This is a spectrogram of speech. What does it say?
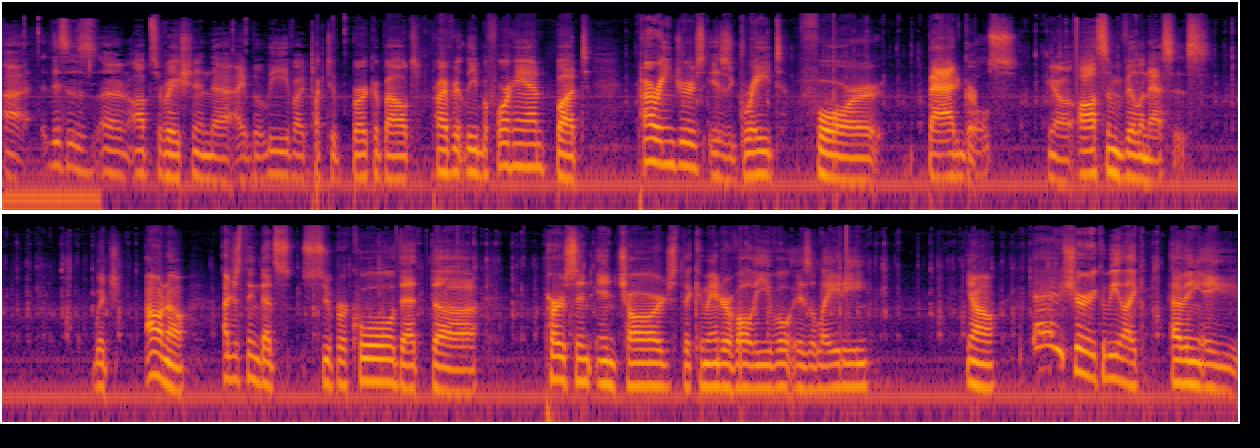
uh, this is an observation that I believe I talked to Burke about privately beforehand. But Power Rangers is great for bad girls, you know, awesome villainesses. Which I don't know. I just think that's super cool that the person in charge, the commander of all evil, is a lady. You know, eh, sure, it could be like having a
